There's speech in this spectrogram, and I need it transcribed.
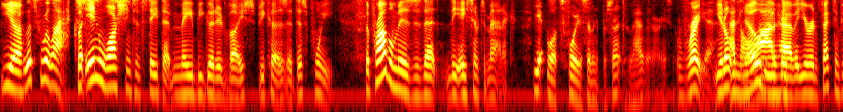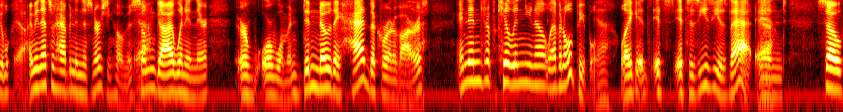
yeah. Let's relax." But in Washington State, that may be good advice because at this point, the problem is is that the asymptomatic. yeah, well, it's 40 to 70 percent who have it already. Right. Yeah. You don't That's know that you have it. You're infecting people. Yeah. I mean, that's what happened in this nursing home. Is Yeah. some guy went in there, or or woman didn't know they had the coronavirus, and then ended up killing you know eleven old people. Yeah. Like it, it's it's as easy as that. Yeah. And so,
